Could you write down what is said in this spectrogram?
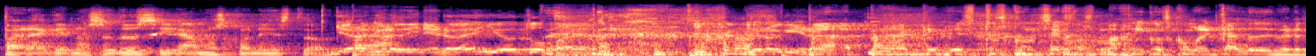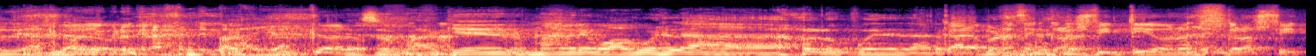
para que nosotros sigamos con esto. Yo no quiero dinero, ¿eh? Yo todo para Yo no quiero. Para, para que des tus consejos mágicos como el caldo de verduras, ¿no? Yo creo que la gente pagaría. Claro. Eso cualquier madre o abuela lo puede dar. Claro, pero no hacen CrossFit, tío, no hacen CrossFit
